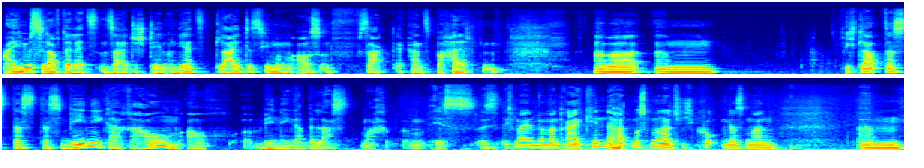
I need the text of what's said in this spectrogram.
eigentlich müsste da auf der letzten Seite stehen und jetzt leitet es jemandem aus und sagt, er kann es behalten. Aber ähm, ich glaube, dass, dass, dass weniger Raum auch weniger belastend macht, ist. Ich meine, wenn man drei Kinder hat, muss man natürlich gucken, dass man. Ähm,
